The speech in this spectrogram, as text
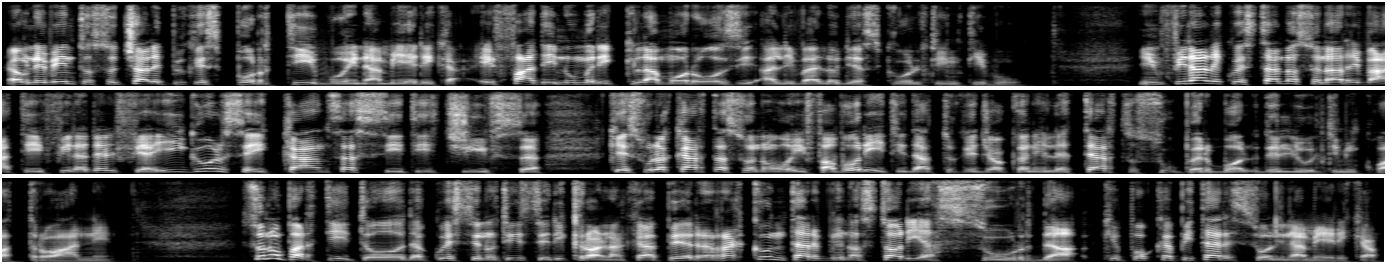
È un evento sociale più che sportivo in America e fa dei numeri clamorosi a livello di ascolti in tv. In finale quest'anno sono arrivati i Philadelphia Eagles e i Kansas City Chiefs, che sulla carta sono i favoriti dato che giocano il terzo Super Bowl degli ultimi quattro anni. Sono partito da queste notizie di cronaca per raccontarvi una storia assurda che può capitare solo in America.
